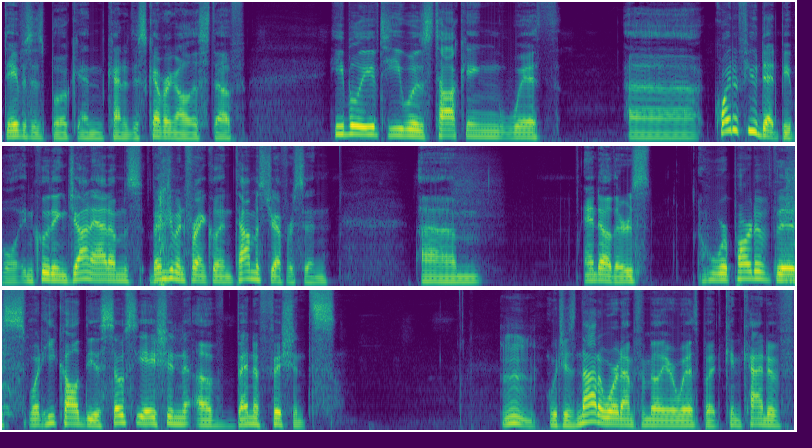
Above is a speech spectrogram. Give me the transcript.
Davis's book and kind of discovering all this stuff, he believed he was talking with uh, quite a few dead people, including John Adams, Benjamin Franklin, Thomas Jefferson, um, and others who were part of this, what he called the Association of Beneficents, which is not a word I'm familiar with, but can kind of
